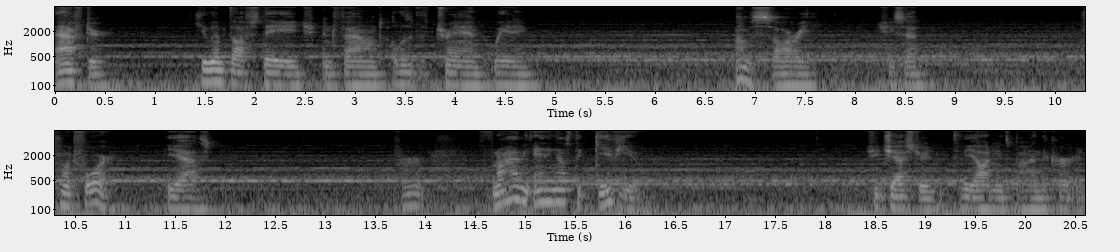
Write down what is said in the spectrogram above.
After, he limped off stage and found Elizabeth Tran waiting. I'm sorry, she said. What for? he asked. For, for not having anything else to give you. She gestured to the audience behind the curtain.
